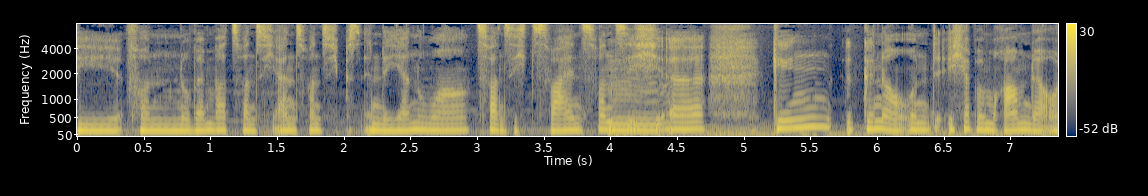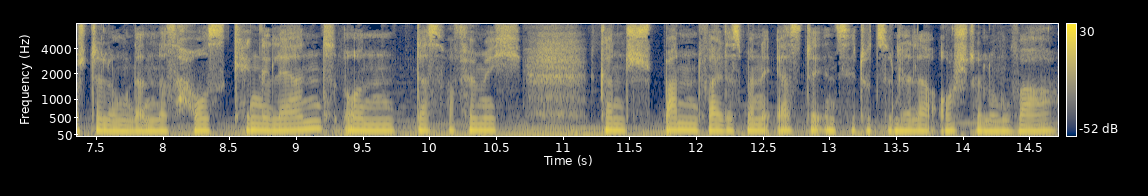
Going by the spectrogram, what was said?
die von November 2021 bis Ende Januar 2022 mhm. äh, ging. Genau. Und ich habe im Rahmen der Ausstellung dann das Haus kennengelernt und das war für mich ganz spannend, weil das meine erste erste institutionelle Ausstellung war.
